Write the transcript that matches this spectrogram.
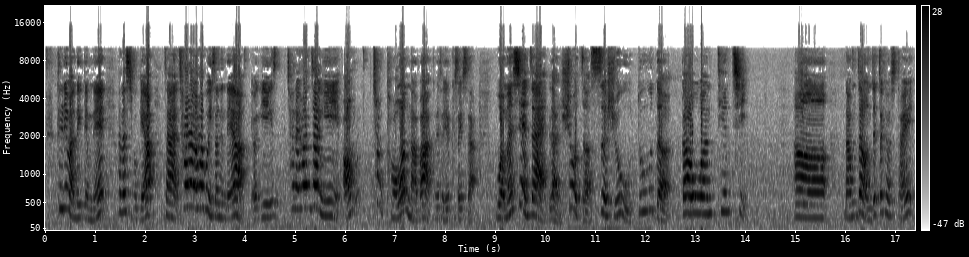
틀리면 안 되기 때문에 하나씩 볼게요 자 촬영을 하고 있었는데요 여기 촬영 현장이 엄청 더웠나봐 그래서 이렇게 써있어요 我们现在忍受着45度的高温天气 어, 남자 언제적 헤어스타일?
